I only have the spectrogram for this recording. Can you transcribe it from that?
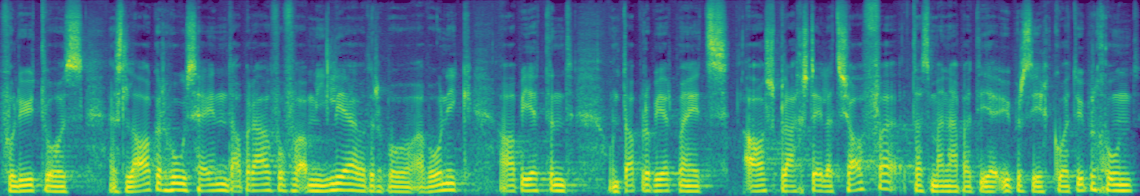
von Leuten, die ein, ein Lagerhaus haben, aber auch von Familien oder die eine Wohnung anbieten. Und da probiert man jetzt Ansprechstellen zu schaffen, dass man eben die Übersicht gut überkommt.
